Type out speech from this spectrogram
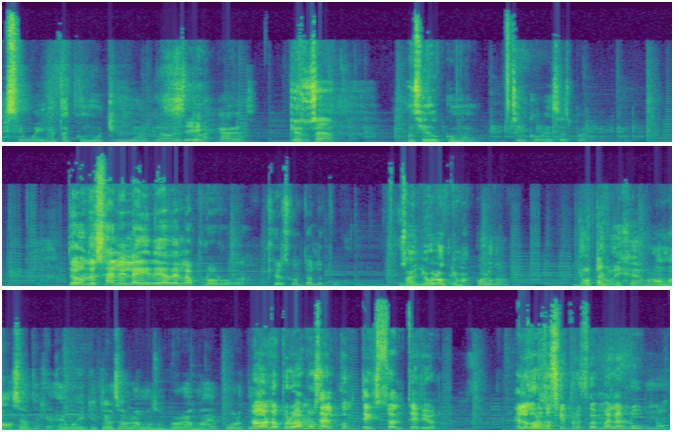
Ese güey, neta, cómo chinga cada vez ¿Sí? que la cagas. Que, o sea, han sido como cinco veces, pero. ¿De dónde sale la idea de la prórroga? ¿Quieres contarla tú? O sea, yo lo que me acuerdo, yo te lo dije de broma. O sea, te dije, hey, güey, ¿qué tal si hablamos un programa de deportes? No, no, pero vamos al contexto anterior. El gordo siempre fue mal alumno,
